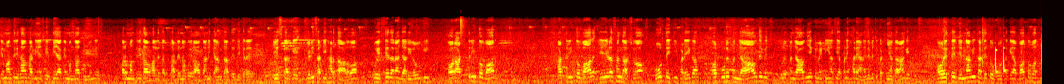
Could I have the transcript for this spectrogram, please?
ਕਿ ਮੰਤਰੀ ਸਾਹਿਬ ਸਾਡੀਆਂ ਛੇਤੀ ਆ ਕੇ ਮੰਗਾਂ ਸੁਣੋਗੇ ਪਰ ਮੰਤਰੀ ਸਾਹਿਬ ਹਾਲੇ ਤੱਕ ਸਾਡੇ ਨਾਲ ਕੋਈ ਰਾਬਤਾ ਨਹੀਂ ਕਾਇਮ ਕਰਦੇ ਦਿਖ ਰਹੇ। ਇਸ ਕਰਕੇ ਜਿਹੜੀ ਸਾਡੀ ਹੜਤਾਲ ਵਾ, ਉਹ ਇਸੇ ਤਰ੍ਹਾਂ ਜਾਰੀ ਰਹੂਗੀ। ਔਰ 8 ਤਰੀਕ ਤੋਂ ਬਾਅਦ 8 ਤਰੀਕ ਤੋਂ ਬਾਅਦ ਇਹ ਜਿਹੜਾ ਸੰਘਰਸ਼ ਵਾ ਹੋਰ ਤੇਜ਼ੀ ਫੜੇਗਾ ਔਰ ਪੂਰੇ ਪੰਜਾਬ ਦੇ ਵਿੱਚ ਪੂਰੇ ਪੰਜਾਬ ਦੀਆਂ ਕਮੇਟੀਆਂ ਅਸੀਂ ਆਪਣੇ ਹਰਿਆਣੇ ਦੇ ਵਿੱਚ ਇਕੱਠੀਆਂ ਕਰਾਂਗੇ ਔਰ ਇੱਥੇ ਜਿੰਨਾ ਵੀ ਸਾਡੇ ਤੋਂ ਹੋ ਸਕਿਆ ਵੱਧ ਤੋਂ ਵੱਧ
